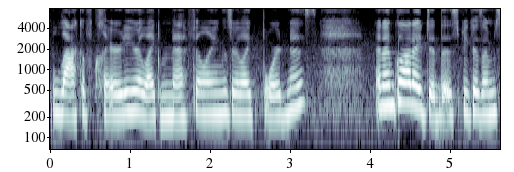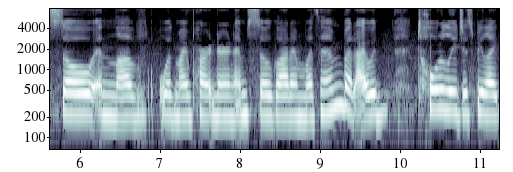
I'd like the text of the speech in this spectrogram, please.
lack of clarity or like meh feelings or like boredness. And I'm glad I did this because I'm so in love with my partner and I'm so glad I'm with him. But I would totally just be like,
